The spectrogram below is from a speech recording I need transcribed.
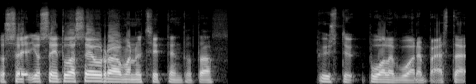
jos ei, jos ei tuo seuraava nyt sitten tota, pysty puolen vuoden päästä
